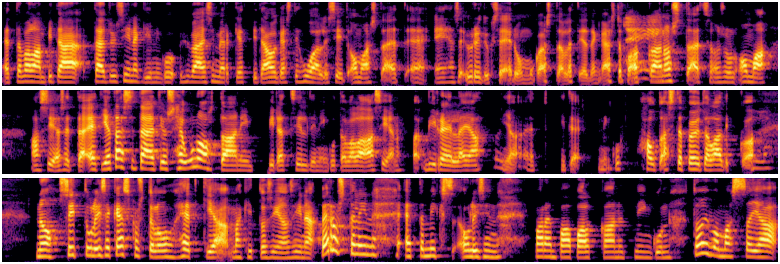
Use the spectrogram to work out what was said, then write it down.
Että tavallaan pitää, täytyy siinäkin niin kuin hyvä esimerkki, että pitää oikeasti huoli siitä omasta, että e, eihän se yrityksen edun mukaista ole tietenkään sitä palkkaa ei. nostaa, että se on sun oma asia. Että et jätä sitä, että jos he unohtaa, niin pidät silti niin kuin tavallaan asian vireillä ja, ja et itse niin kuin hautaa sitä pöytälaatikkoa. Kyllä. No, sitten tuli se keskustelu hetki ja mäkin tosiaan siinä perustelin, että miksi olisin parempaa palkkaa nyt niin kuin toivomassa ja,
